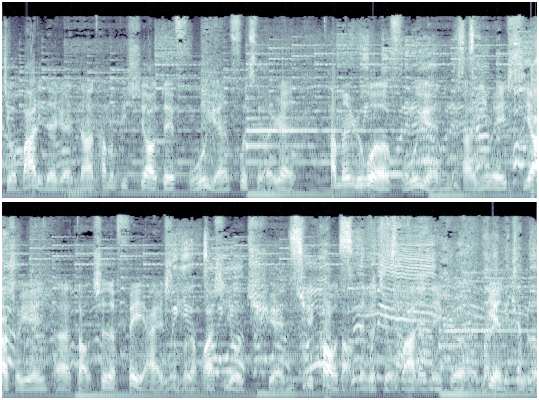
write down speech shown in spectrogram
酒吧里的人呢，他们必须要对服务员负责任。他们如果服务员呃因为吸二手烟呃导致的肺癌什么的话，是有权去告倒那个酒吧的那个店主的。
